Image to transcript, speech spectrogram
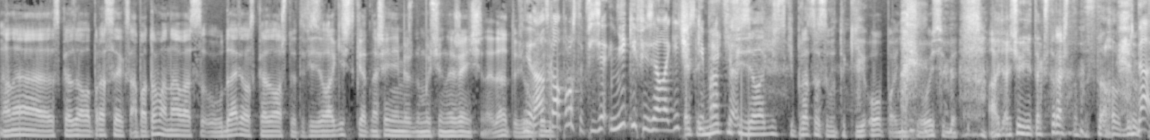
она сказала про секс, а потом она вас ударила, сказала, что это физиологические отношения между мужчиной и женщиной, да? То есть Нет, она сказала просто физи... некий физиологический это процесс. некий физиологический процесс, вы такие, опа, ничего себе. А, а что ей так страшно стало вдруг? Да,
